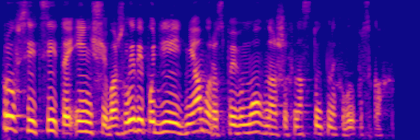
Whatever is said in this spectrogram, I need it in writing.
Про всі ці та інші важливі події дня ми розповімо в наших наступних випусках.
